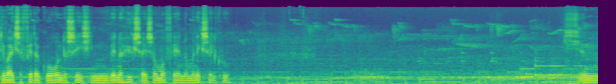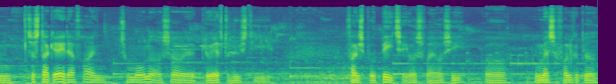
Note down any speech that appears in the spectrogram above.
Det var ikke så fedt at gå rundt og se sine venner hygge sig i sommerferien, når man ikke selv kunne. Øhm, så stak jeg af derfra en to måneder, og så øh, blev jeg efterlyst i faktisk både BT også, var jeg også i, og en masse folkeblade.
